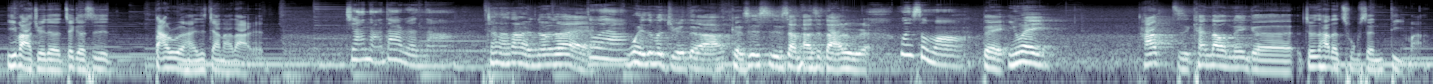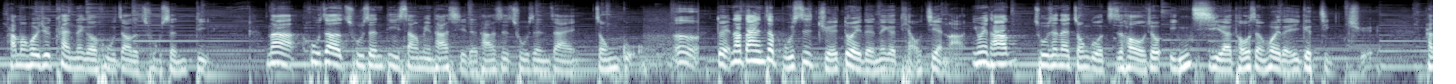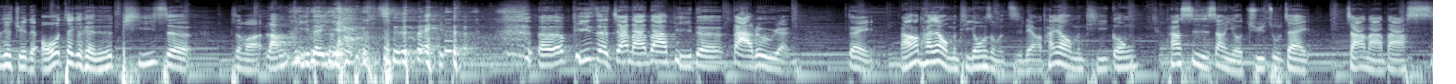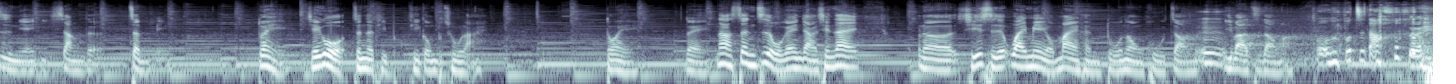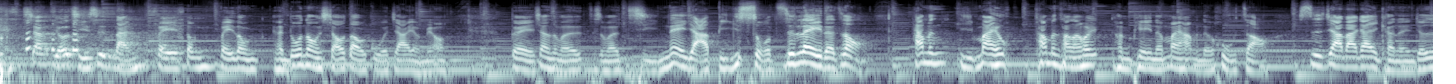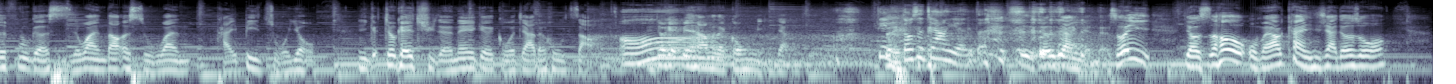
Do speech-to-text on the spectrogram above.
依法觉得这个是大陆人还是加拿大人？加拿大人啊？加拿大人对不对？对啊我也这么觉得啊。可是事实上他是大陆人。为什么？对，因为他只看到那个就是他的出生地嘛，他们会去看那个护照的出生地。那护照的出生地上面，他写的他是出生在中国。嗯，对，那当然这不是绝对的那个条件啦，因为他出生在中国之后，就引起了投审会的一个警觉，他就觉得哦，这个可能是披着什么狼皮的眼之类的，呃，披着加拿大皮的大陆人，对，然后他要我们提供什么资料？他要我们提供他事实上有居住在加拿大四年以上的证明。对，结果真的提提供不出来。对，对，那甚至我跟你讲，现在呃，其实外面有卖很多那种护照，嗯，你把知道吗？我不知道。对，像尤其是南非、东非那种很多那种小岛国家，有没有？对，像什么什么几内亚比索之类的这种，他们以卖，他们常常会很便宜的卖他们的护照，市价大概可能就是付个十万到二十五万台币左右。你就可以取得那个国家的护照，哦，你就可以变成他们的公民这样子。电影都是这样演的，是就是这样演的。所以有时候我们要看一下，就是说，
